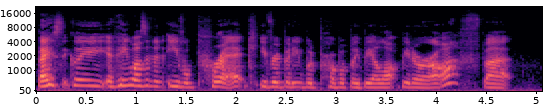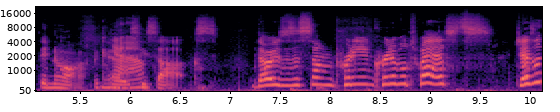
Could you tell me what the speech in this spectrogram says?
basically, if he wasn't an evil prick, everybody would probably be a lot better off, but they're not because Yeah. he sucks. Those are some pretty incredible twists. Jasmine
